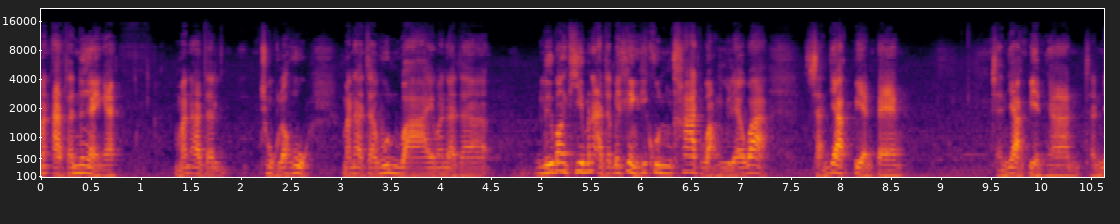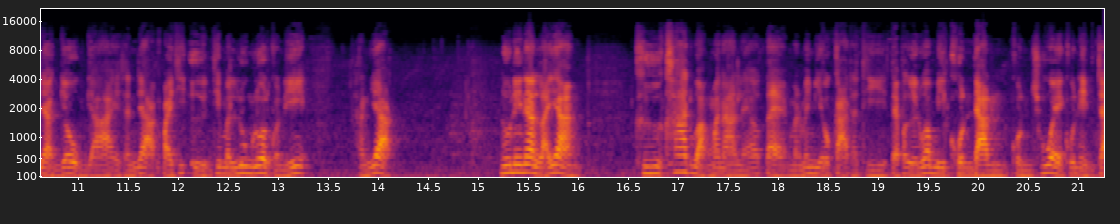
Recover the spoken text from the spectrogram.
มันอาจจะเหนื่อยไง มันอาจจะฉุกละหุก มันอาจจะวุ่นวาย มันอาจจะ หรือบางทีมันอาจจะเป็นสิ่งที่คุณคาดหวังอยู่แล้วว่า ฉันอยากเปลี่ยนแปลง ฉันอยากเปลี่ยนงาน ฉันอยากโยกย้าย ฉันอยากไปที่อื่นที่มันรุ่งโรจน์กว่านี้ ฉันอยากนู่นนี่นั่นหลายอย่าง คือคาดหวังมานานแล้ว แต่มันไม่มีโอกาสทันที แต่เผอิญว่ามีคนดัน คนช่วย คนเห็นใจ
